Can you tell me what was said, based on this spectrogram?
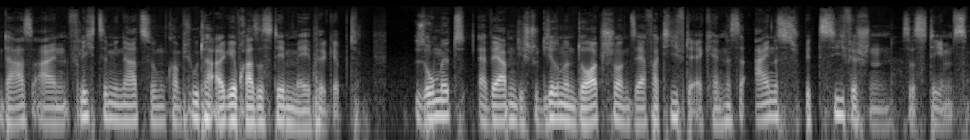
da es ein Pflichtseminar zum Computeralgebrasystem Maple gibt. Somit erwerben die Studierenden dort schon sehr vertiefte Erkenntnisse eines spezifischen Systems.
